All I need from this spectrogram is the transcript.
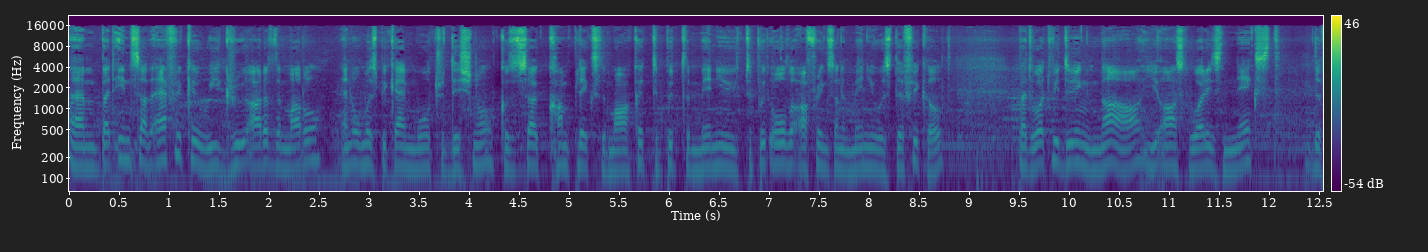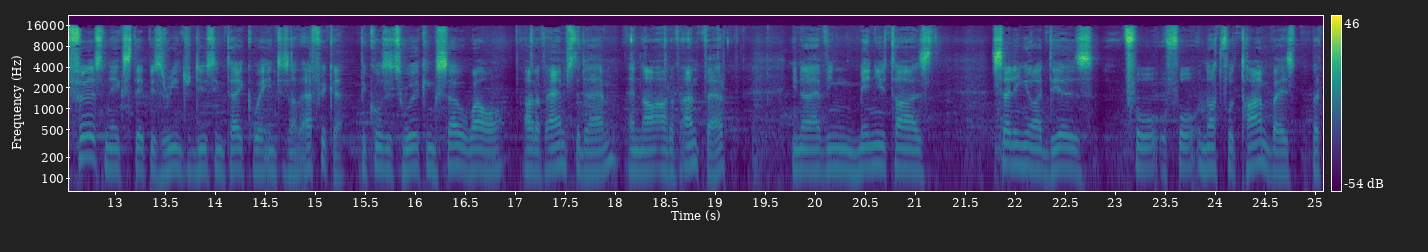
Um, but in South Africa, we grew out of the model and almost became more traditional because it's so complex, the market. To put the menu, to put all the offerings on a menu was difficult. But what we're doing now, you ask what is next. the first next step is reintroducing takeaway into South Africa because it's working so well out of Amsterdam and now out of Antwerp. You know, having menutized, selling your ideas for, for not for time based, but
